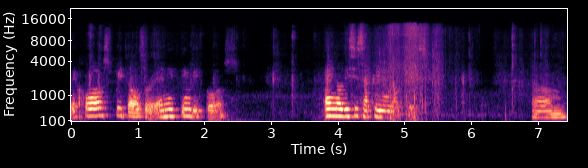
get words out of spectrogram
the hospitals or anything because I know this is a criminal case. Um,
